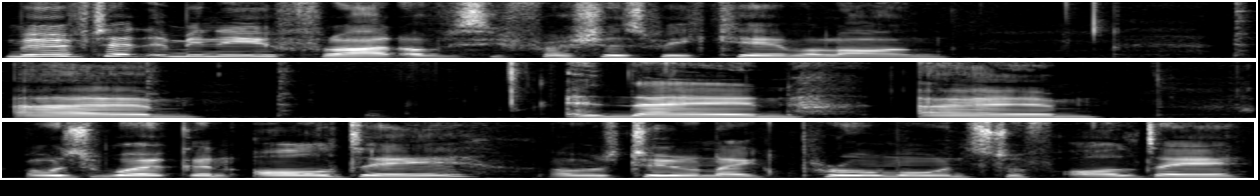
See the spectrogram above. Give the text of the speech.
Moved into my new flat. Obviously, Freshers Week came along. Um, and then um, I was working all day. I was doing like promo and stuff all day,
